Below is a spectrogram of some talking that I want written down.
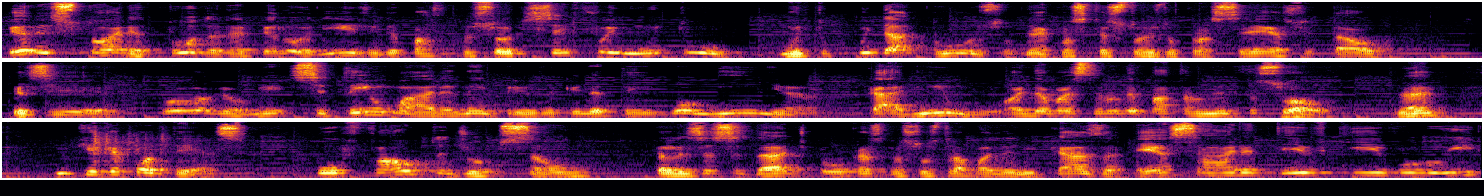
Pela história toda, né, pela origem, o departamento pessoal sempre foi muito, muito cuidadoso né, com as questões do processo e tal. Quer dizer, provavelmente, se tem uma área da empresa que ainda tem gominha, carimbo, ainda vai ser no departamento pessoal, né? E o que que acontece? Por falta de opção, pela necessidade de colocar as pessoas trabalhando em casa, essa área teve que evoluir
